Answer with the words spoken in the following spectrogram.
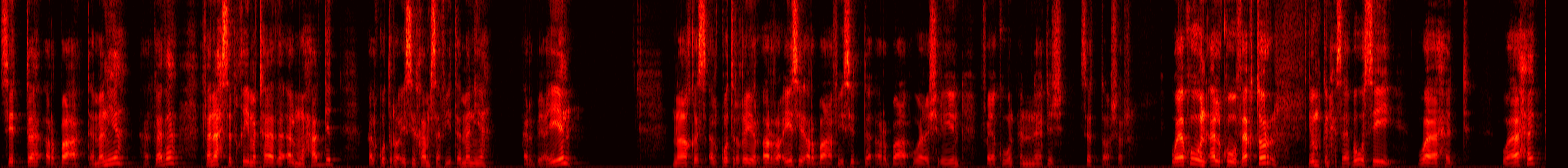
ستة أربعة ثمانية هكذا. فنحسب قيمة هذا المحدد القطر الرئيسي خمسة في ثمانية أربعين. ناقص القطر غير الرئيسي أربعة في ستة أربعة وعشرين فيكون الناتج ستاشر. ويكون ال cofactor يمكن حسابه C واحد واحد.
